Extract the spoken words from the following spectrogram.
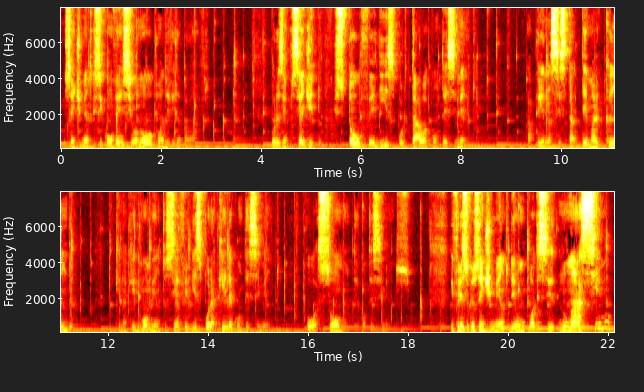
o sentimento que se convencionou com a devida palavra. Por exemplo, se é dito estou feliz por tal acontecimento, apenas se está demarcando que naquele momento se é feliz por aquele acontecimento ou a soma de acontecimentos. E friso que o sentimento de um pode ser, no máximo,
